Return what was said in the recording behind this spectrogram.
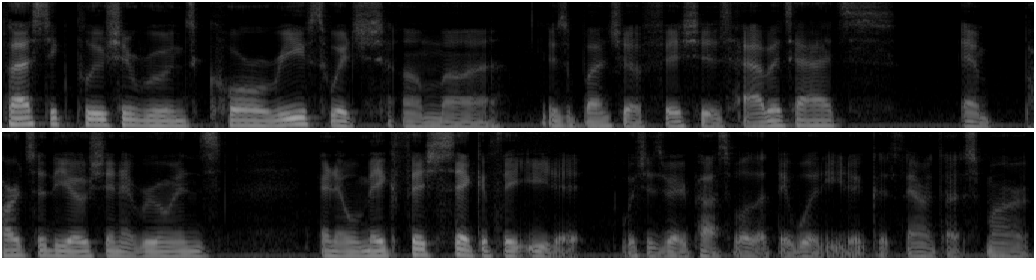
Plastic pollution ruins coral reefs which um uh, is a bunch of fishes habitats and parts of the ocean it ruins and it will make fish sick if they eat it which is very possible that they would eat it because they aren't that smart.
